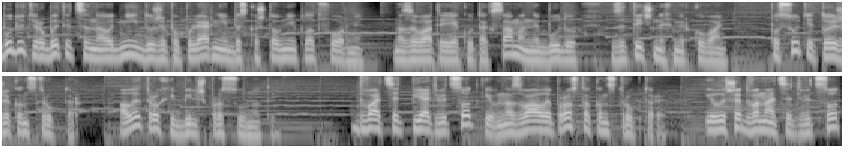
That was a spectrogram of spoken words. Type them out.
будуть робити це на одній дуже популярній безкоштовній платформі, називати яку так само не буду з етичних міркувань. По суті, той же конструктор, але трохи більш просунутий. 25% назвали просто конструктори, і лише 12%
